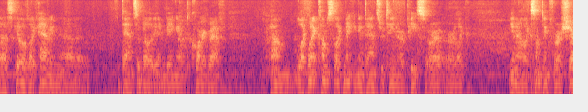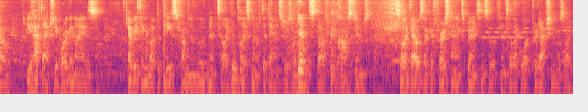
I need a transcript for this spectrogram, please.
uh, skill of like having uh, dance ability and being able to choreograph, um, like when it comes to like making a dance routine or a piece or or like you know like something for a show, you have to actually organize everything about the piece from the movement to like the Mhm. placement of the dancers and Yeah. all the stuff, the costumes. So like that was like a first hand experience into into like what production was like.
